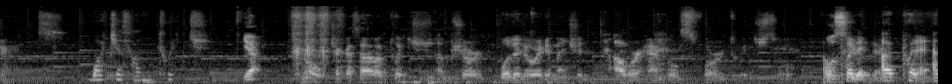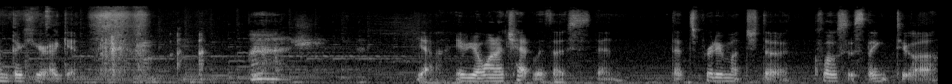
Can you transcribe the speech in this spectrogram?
your hands. Watch us on Twitch. Yeah. No, check us out on Twitch. I'm sure Bulin already mentioned our handles for Twitch, so I'll we'll see put it. there. I'll put it under here again. Pretty much. Yeah, if you want to chat with us, then that's pretty much the closest thing to a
